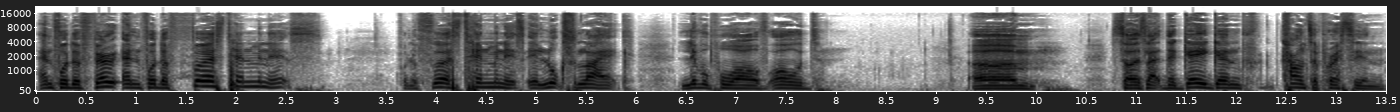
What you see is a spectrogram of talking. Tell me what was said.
And for the very and for the first ten minutes, for the first ten minutes, it looks like Liverpool are of old. Um so it's like the gay gegen counter pressing.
